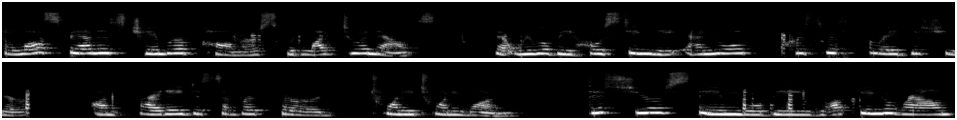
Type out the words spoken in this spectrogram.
the Los Banos Chamber of Commerce would like to announce that we will be hosting the annual Christmas parade this year on Friday, December 3rd, 2021. This year's theme will be Rocking Around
